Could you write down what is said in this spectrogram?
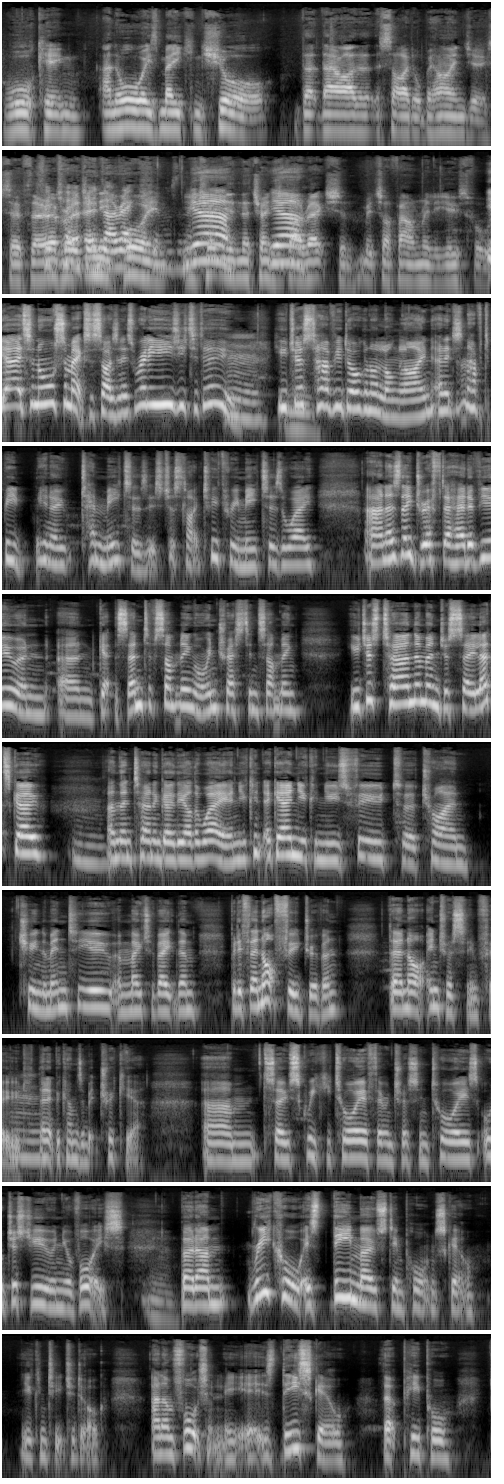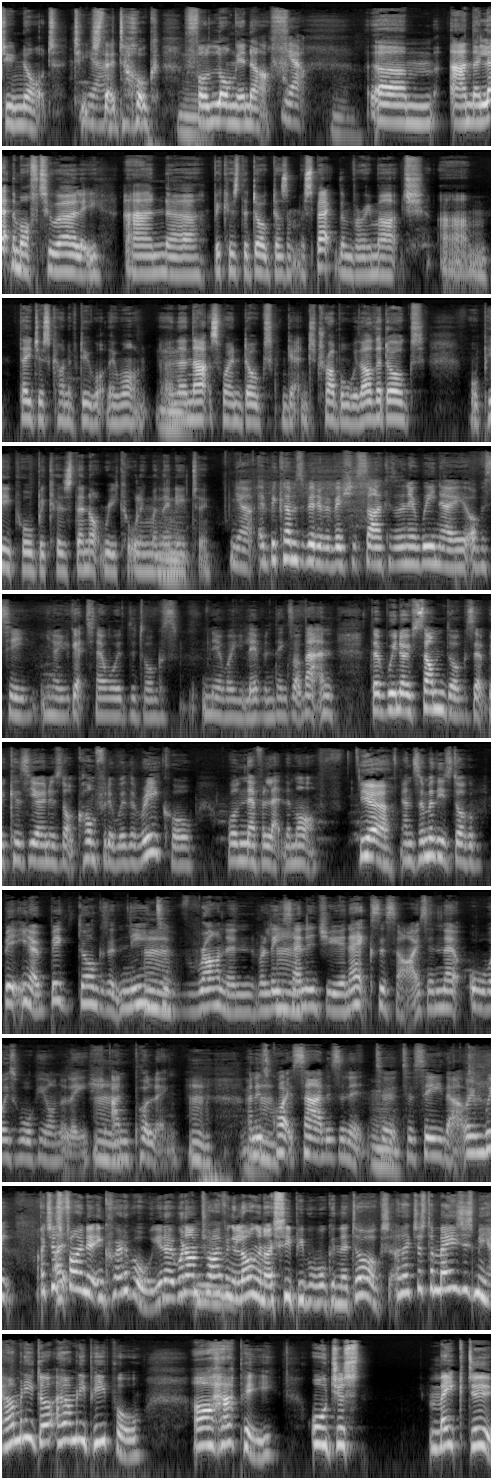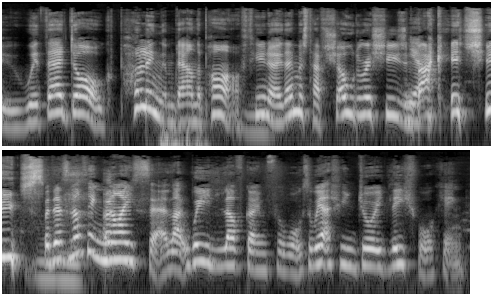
walking and always making sure that they're either at the side or behind you. So if they're So ever at any point, directions Yeah, changing the change yeah. of direction, which I found really useful. Yeah, it's an awesome exercise and it's really easy to do. You hmm. just have your dog on a long line and it doesn't have to be, you know, 10 meters. It's just like two, three meters away. And as they drift ahead of you and, and get the scent of something or interest in something, you just turn them and just say, let's go. And then turn and go the other way. And you can, again, you can use food to try and tune them into you and motivate them. But if they're not food driven, they're not interested in food, then it becomes a bit trickier. Um, so squeaky toy if they're interested in toys, or just you and your voice. But um, recall is the most important skill you can teach a dog, and unfortunately, it is the skill that people do not teach Yeah. their dog for long enough Yeah. And they let them off too early. And uh, because the dog doesn't respect them very much, um, they just kind of do what they want. And then that's when dogs can get into trouble with other dogs or people because they're not recalling when they need to. Yeah, it becomes a bit of a vicious cycle. Because I know we know, obviously, you know, you get to know all the dogs near where you live and things like that. And that we know some dogs that because the owner's not confident with a recall, will never let them off. Yeah. And some of these dogs are big, you know, big dogs that need to mm. run and release mm. energy and exercise, and they're always walking on a leash mm. and pulling. Mm-hmm. And it's quite sad, isn't it, to, to see that? I mean, we I just find it incredible. You know, when I'm driving along and I see people walking their dogs, and it just amazes me how many do- how many people are happy or just make do with their dog pulling them down the path. You mm. know, they must have shoulder issues and Yeah. back issues. But there's nothing um, nicer. Like we love going for walks, so we actually enjoyed leash walking.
